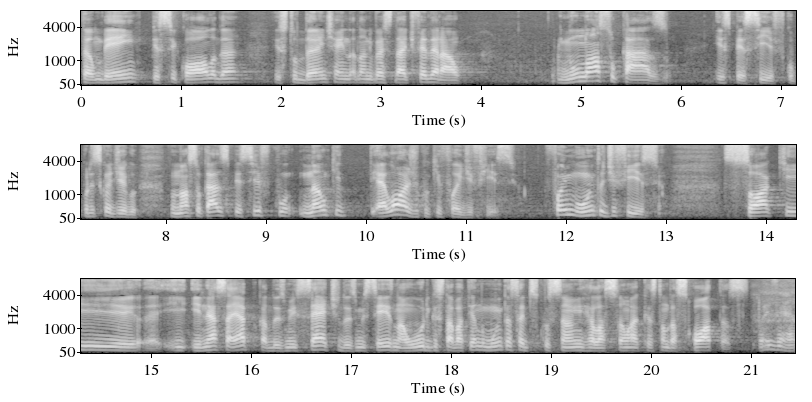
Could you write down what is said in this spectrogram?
também psicóloga, estudante ainda na Universidade Federal. No nosso caso específico, por isso que eu digo, no nosso caso específico, não que é lógico que foi difícil, foi muito difícil. Só que, e, e, nessa época, 2007, 2006, na URG, estava tendo muito essa discussão em relação à questão das cotas. Pois é.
